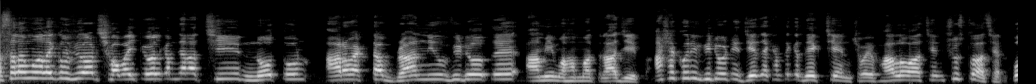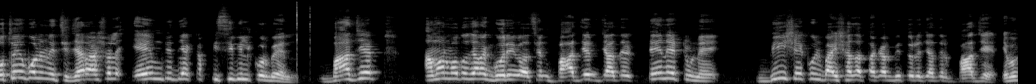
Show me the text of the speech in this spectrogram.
আসসালামু আলাইকুম ভিউয়ার সবাইকে ওয়েলকাম জানাচ্ছি নতুন আরও একটা ব্র্যান্ড নিউ ভিডিওতে আমি মোহাম্মদ রাজীব। আশা করি ভিডিওটি যে যেখান থেকে দেখছেন সবাই ভালো আছেন, সুস্থ আছেন। প্রথমে বলে নিচ্ছি, যারা আসলে এমডি দিয়ে একটা পিসি বিল করবেন বাজেট আমার মতো যারা গরিব আছেন বাজেট যাদের টেনে টুনে বিশ, একুশ, বাইশ হাজার টাকার ভিতরে যাদের বাজেট এবং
